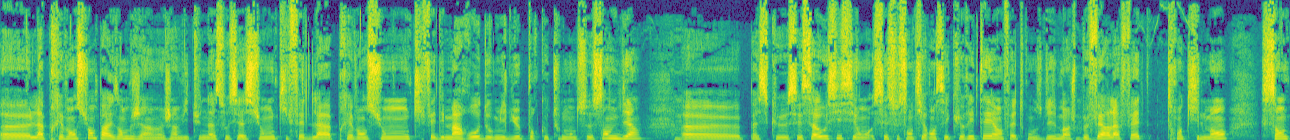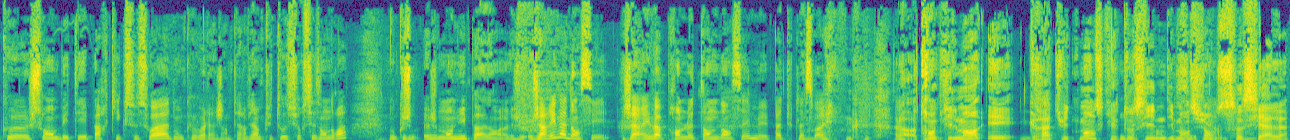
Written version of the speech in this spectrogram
euh la prévention. Par exemple, j'invite une association qui fait de la prévention, qui fait des maraudes au milieu pour que tout le monde se sente bien. Mmh. Euh, parce que c'est ça aussi, c'est se sentir en sécurité, en fait, qu'on se dise, ben, je peux mmh. faire la fête tranquillement, sans que je sois embêtée par qui que ce soit. Donc euh, voilà, j'interviens plutôt sur ces endroits. Donc je, je m'ennuie pas. J'arrive à danser, j'arrive à prendre le temps de danser, mais pas toute la soirée. Alors tranquillement et gratuitement, ce qui est aussi une dimension sociale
